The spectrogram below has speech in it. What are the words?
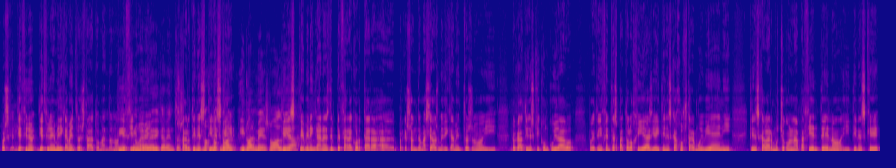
pues 19, 19 medicamentos estaba tomando, ¿no? 19 medicamentos. Claro, tienes, No- tienes no- no que... al- y no al mes, no, al tienes- día. Te vienen ganas de empezar a cortar a- a- porque son demasiados medicamentos, ¿no? Y, pero claro, tienes que ir con cuidado porque tiene diferentes patologías y ahí tienes que ajustar muy bien y tienes que hablar mucho con la paciente, ¿no? Y tienes que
